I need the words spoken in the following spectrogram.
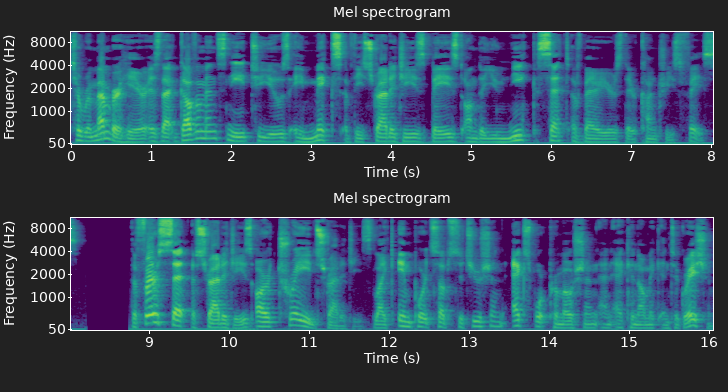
to remember here is that governments need to use a mix of these strategies based on the unique set of barriers their countries face. The first set of strategies are trade strategies like import substitution, export promotion, and economic integration.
